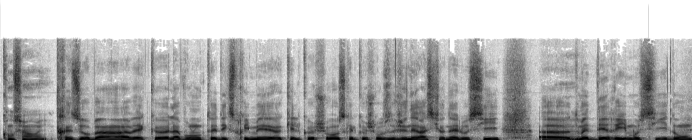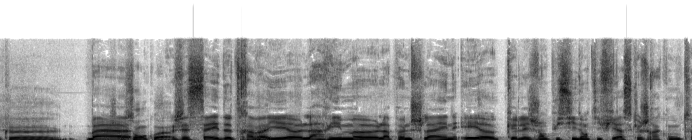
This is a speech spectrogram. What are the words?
conscient. Oui. très urbain avec euh, la volonté d'exprimer euh, quelque chose, quelque chose de générationnel aussi, euh, de mettre des rimes aussi, donc Bah, chanson quoi. J'essaye de travailler la rime, la punchline et que les gens puissent s'identifier à ce que je raconte.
